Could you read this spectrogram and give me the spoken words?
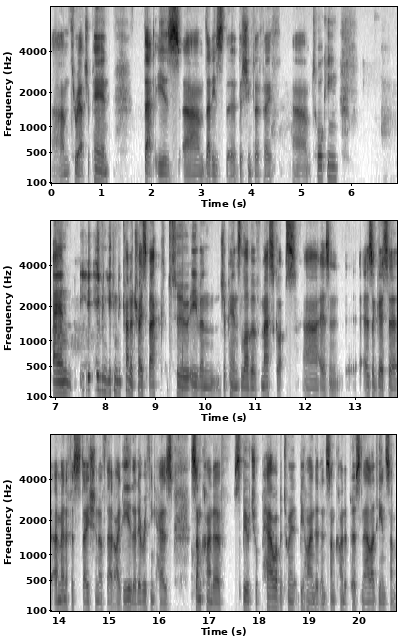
um, throughout Japan, that is um, that is the the Shinto faith um, talking and even you can kind of trace back to even Japan's love of mascots uh, as an as I guess a, a manifestation of that idea that everything has some kind of spiritual power between behind it and some kind of personality and some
